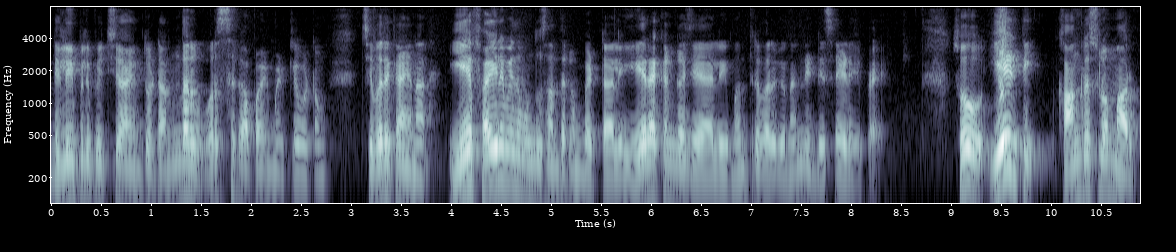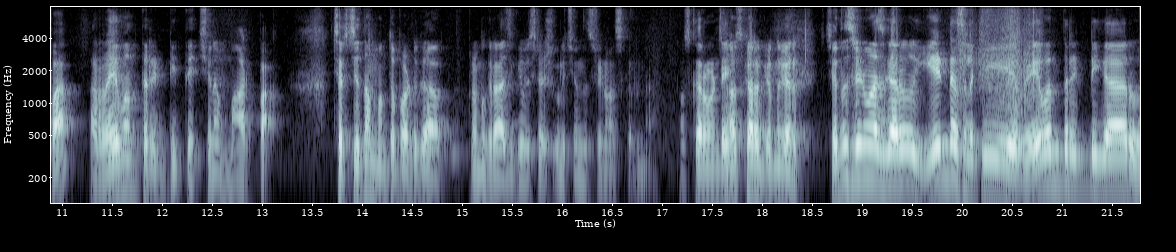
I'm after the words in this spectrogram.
ఢిల్లీ పిలిపించి ఆయనతోటి అందరూ వరుసగా అపాయింట్మెంట్లు ఇవ్వటం చివరికి ఆయన ఏ ఫైల్ మీద ముందు సంతకం పెట్టాలి ఏ రకంగా చేయాలి మంత్రివర్గం అన్ని డిసైడ్ అయిపోయాయి. సో ఏంటి కాంగ్రెస్లో మార్ప? రేవంత్ రెడ్డి తెచ్చిన మార్ప? చర్చిద్దాం. మనతో పాటుగా ప్రముఖ రాజకీయ విశ్లేషకులు చంద్ర శ్రీనివాస్ గారు ఉన్నారు. నమస్కారం అండి. నమస్కారం కిరణ్ గారు. చంద్ర శ్రీనివాస్ గారు ఏంటి అసలుకి రేవంత్ రెడ్డి గారు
